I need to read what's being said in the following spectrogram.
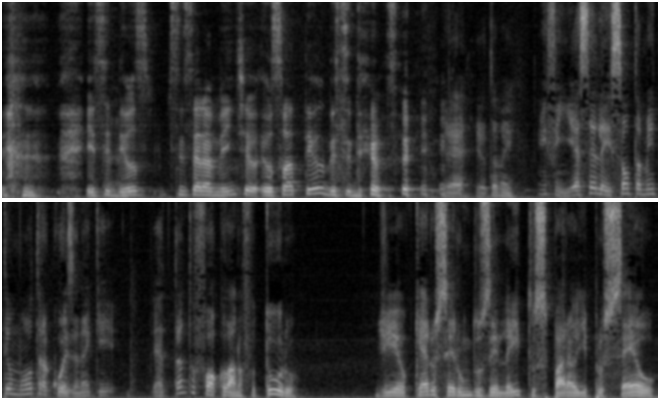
Esse Deus, sinceramente, eu, eu sou ateu desse Deus. É, eu também. Enfim, e essa eleição também tem uma outra coisa, né? Que é tanto foco lá no futuro, de eu quero ser um dos eleitos para ir pro céu.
